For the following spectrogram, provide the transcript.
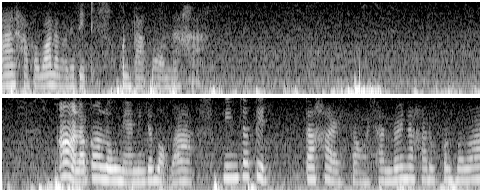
มากนะคะ เพราะว่าเราจะติดขนตาปลอมนะคะ อ๋อแล้วก็ลุงเนี่ยมินจะบอกว่า มินจะติดตาข่ายสองชั้นด้วยนะคะ ทุกคนเพราะว่า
